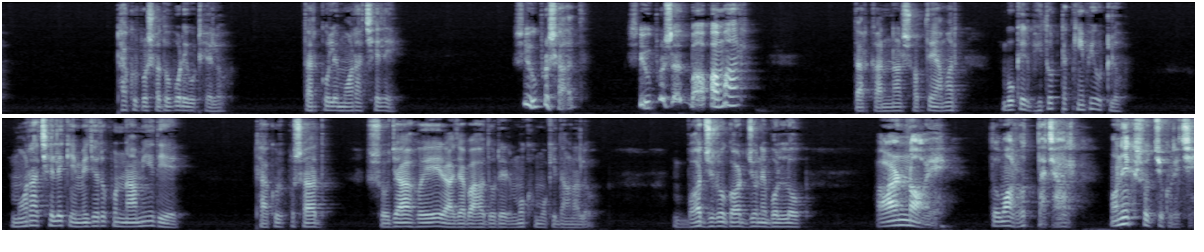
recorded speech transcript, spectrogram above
ঠাকুরপ্রসাদ ওপরে উঠে এলো। তার কোলে মরা ছেলে, শিবপ্রসাদ শিবপ্রসাদ, বাপ আমার! তার কান্নার শব্দে আমার বুকের ভিতরটা কেঁপে উঠল। মরা ছেলেকে মেজের ওপর নামিয়ে দিয়ে ঠাকুরপ্রসাদ সোজা হয়ে রাজা বাহাদুরের মুখোমুখি দাঁড়াল। বজ্র গর্জনে বলল, আর নয়, তোমার অত্যাচার অনেক সহ্য করেছি।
